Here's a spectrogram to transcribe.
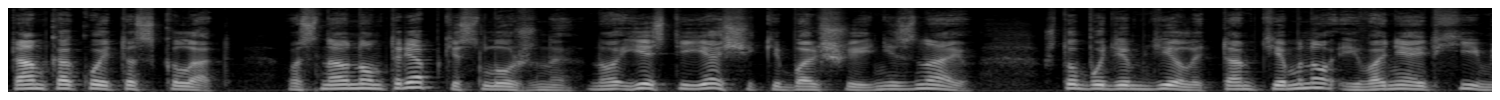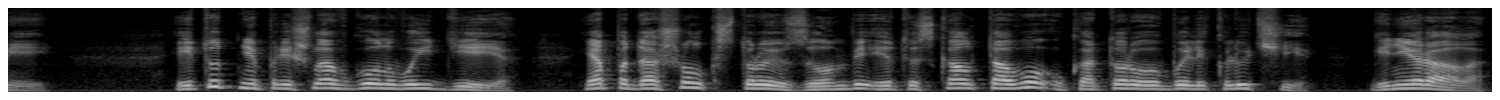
Там какой-то склад. В основном тряпки сложены, но есть и ящики большие, не знаю, что будем делать, там темно и воняет химией. И тут мне пришла в голову идея. Я подошел к строю зомби и отыскал того, у которого были ключи, генерала.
